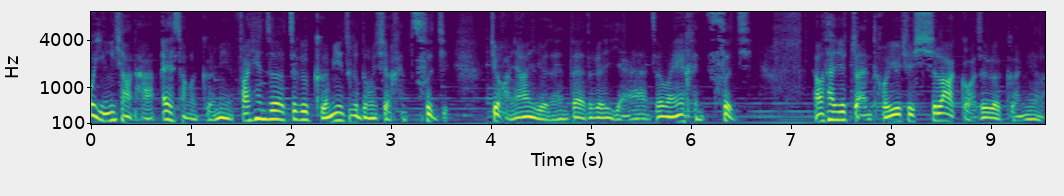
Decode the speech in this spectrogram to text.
不影响他爱上了革命，发现这这个革命这个东西很刺激，就好像有人在这个演这玩意很刺激，然后他就转头又去希腊搞这个革命了，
